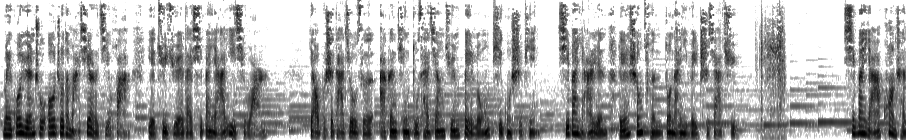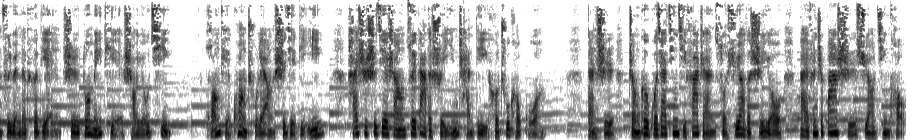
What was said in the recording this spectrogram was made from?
美国援助欧洲的马歇尔计划也拒绝带西班牙一起玩。要不是大舅子阿根廷独裁将军贝隆提供食品，西班牙人连生存都难以维持下去。西班牙矿产资源的特点是多煤铁少油气，黄铁矿储量世界第一，还是世界上最大的水银产地和出口国。但是整个国家经济发展所需要的石油百分之八十需要进口，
